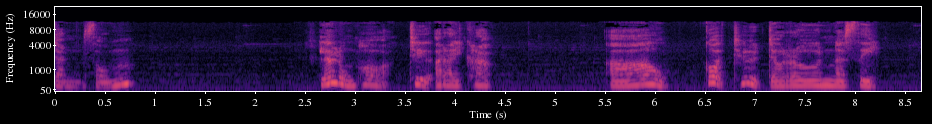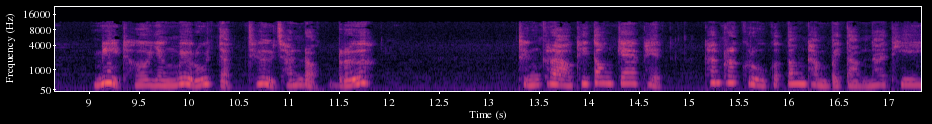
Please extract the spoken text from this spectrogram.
จันสม แล้วหลวงพ่อชื่ออะไรครับ อ้าว ก็ชื่อเจริญนะสิ นี่เธอยังไม่รู้จักชื่อฉันหรอกหรือ ถึงคราวที่ต้องแก้เผ็ด ท่านพระครูก็ต้องทำไปตามหน้าที่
